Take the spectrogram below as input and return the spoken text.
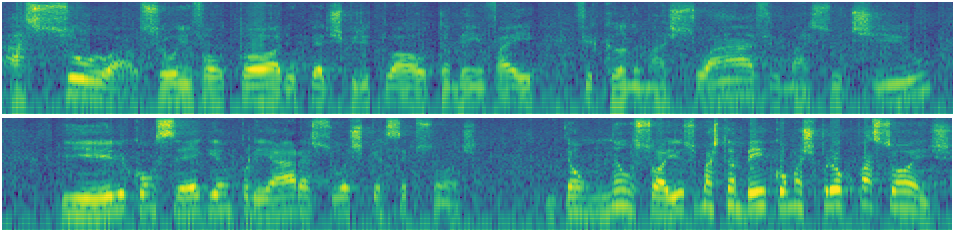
a sua, o seu envoltório perispiritual também vai ficando mais suave, mais sutil, e ele consegue ampliar as suas percepções. Então, não só isso, mas também como as preocupações.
